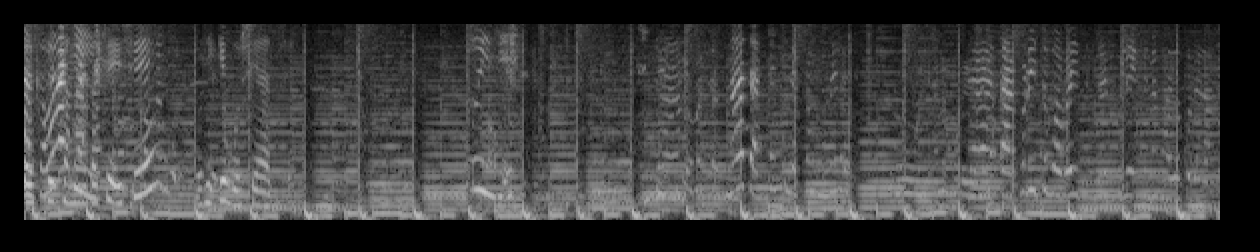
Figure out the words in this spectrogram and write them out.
এসছে ছানার কাছে এসে ঢেকে বসে আছে। হ্যাঁ তারপরেই তো বাবাই এখানে ভালো করে রাখল।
